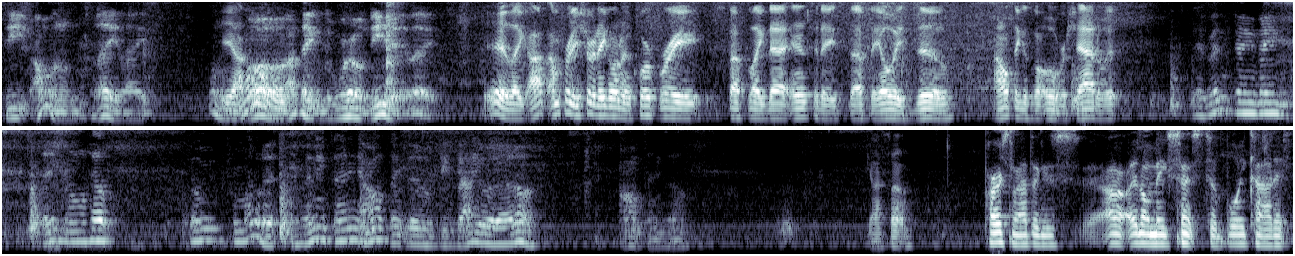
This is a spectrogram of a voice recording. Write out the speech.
deep. I want them to play like. Yeah, I don't oh, know. I think the world needs it. Like, Yeah, like I, I'm pretty sure they're gonna incorporate stuff like that into their stuff. They always do. I don't think it's gonna overshadow it. if anything, they they gonna help promote it. If anything, I don't think they would devalue it at all. I don't think so. Got something? personally, I think it's I don't, it don't make sense to boycott it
